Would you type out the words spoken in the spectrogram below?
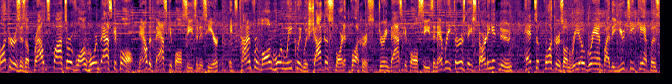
Pluckers is a proud sponsor of Longhorn basketball. Now that basketball season is here, it's time for Longhorn Weekly with Shaka Smart at Pluckers. During basketball season, every Thursday starting at noon, head to Pluckers on Rio Grande by the UT campus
